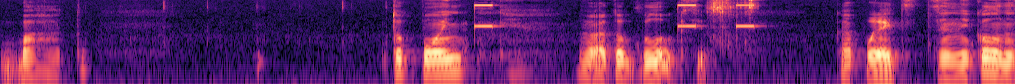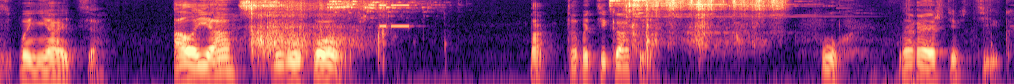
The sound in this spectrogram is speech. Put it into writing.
багато. Топойнт. Багато блоксів. Капець, це ніколи не зупиняється. Але я вибухов. Так, треба тікати. Фух, нарешті втік.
